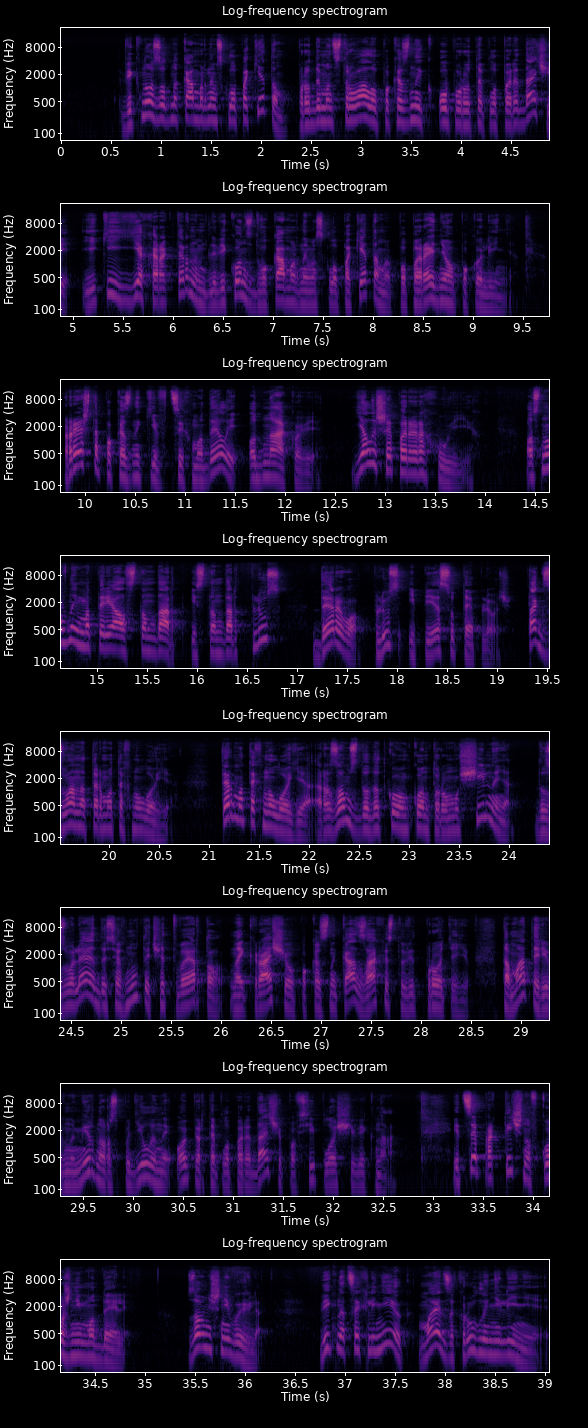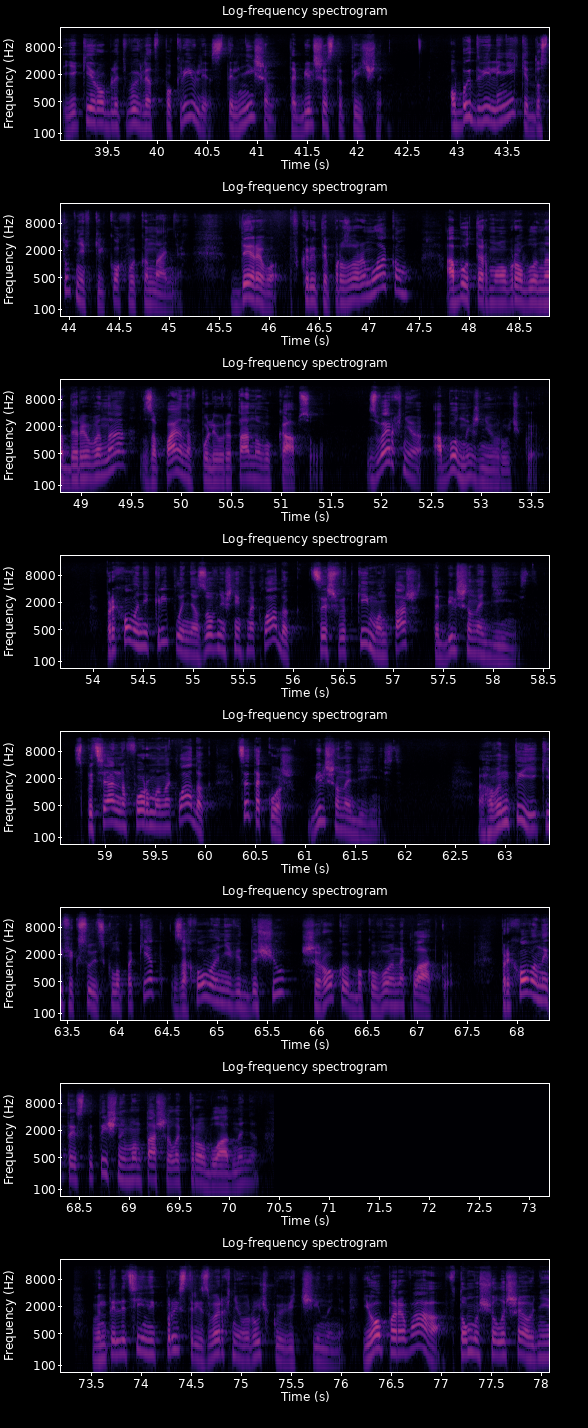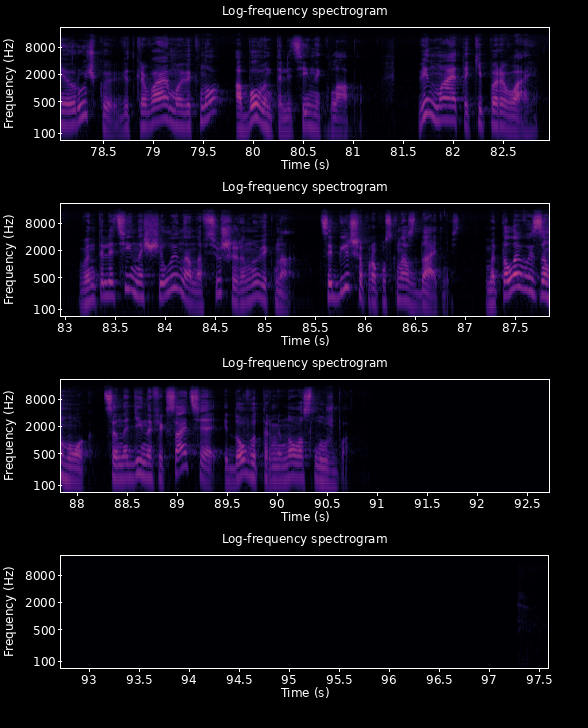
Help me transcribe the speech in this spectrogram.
Вікно з однокамерним склопакетом продемонструвало показник опору теплопередачі, який є характерним для вікон з двокамерними склопакетами попереднього покоління. Решта показників цих моделей однакові. Я лише перерахую їх. Основний матеріал стандарт і стандарт плюс дерево плюс EPS утеплювач, так звана термотехнологія. Термотехнологія разом з додатковим контуром ущільнення дозволяє досягнути четвертого найкращого показника захисту від протягів та мати рівномірно розподілений опір теплопередачі по всій площі вікна. І це практично в кожній моделі. Зовнішній вигляд. Вікна цих лінійок мають закруглені лінії, які роблять вигляд в покрівлі стильнішим та більш естетичним. Обидві лінійки доступні в кількох виконаннях: дерево вкрите прозорим лаком або термооброблена деревина, запаяна в поліуретанову капсулу з верхньою або нижньою ручкою. Приховані кріплення зовнішніх накладок це швидкий монтаж та більша надійність. Спеціальна форма накладок це також більша надійність. Гвинти, які фіксують склопакет, заховані від дощу широкою боковою накладкою. Прихований та естетичний монтаж електрообладнання, Вентиляційний пристрій з верхньою ручкою відчинення. Його перевага в тому, що лише однією ручкою відкриваємо вікно або вентиляційний клапан. Він має такі переваги: вентиляційна щілина на всю ширину вікна це більша пропускна здатність. Металевий замок це надійна фіксація і довготермінова служба.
